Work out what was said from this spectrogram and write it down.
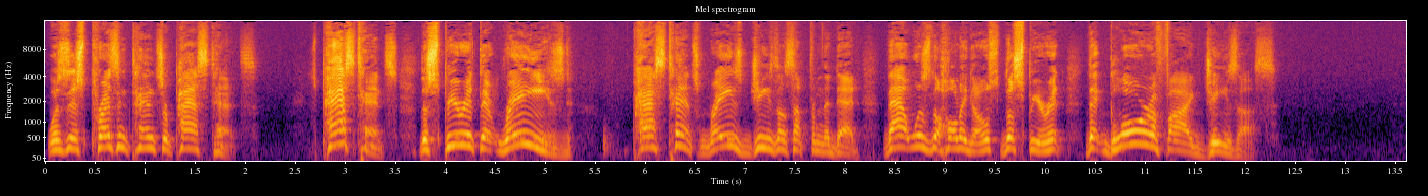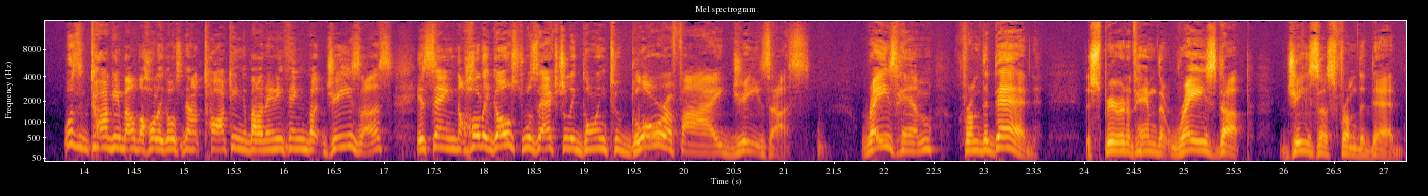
was this present tense or past tense? It's past tense. The spirit that raised past tense raised Jesus up from the dead. That was the Holy Ghost the Spirit that glorified Jesus wasn't talking about the Holy Ghost not talking about anything but Jesus. Is saying the Holy Ghost was actually going to glorify Jesus raise him from the dead. The spirit of him that raised up Jesus from the dead.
